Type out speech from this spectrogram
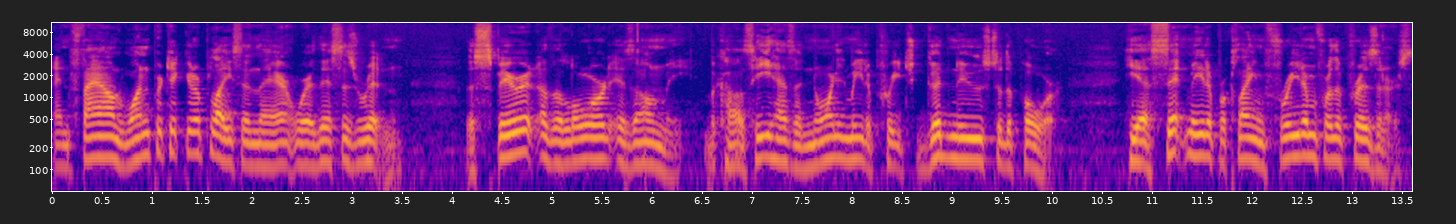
and found one particular place in there where this is written The Spirit of the Lord is on me, because he has anointed me to preach good news to the poor. He has sent me to proclaim freedom for the prisoners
